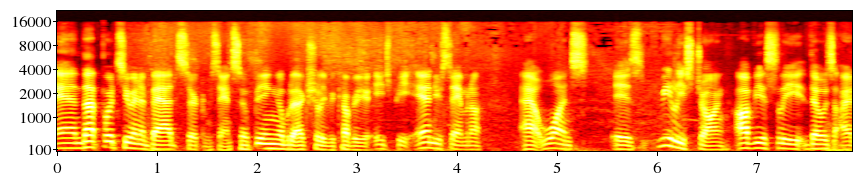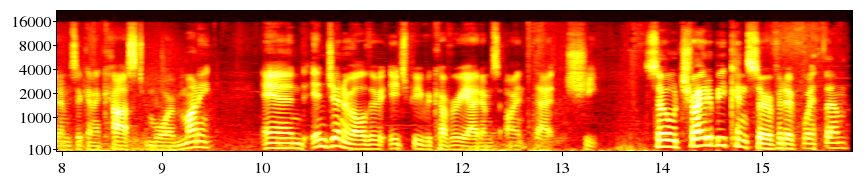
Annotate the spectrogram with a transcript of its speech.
and that puts you in a bad circumstance. So being able to actually recover your HP and your stamina at once is really strong. Obviously, those items are going to cost more money, and in general, the HP recovery items aren't that cheap. So try to be conservative with them,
